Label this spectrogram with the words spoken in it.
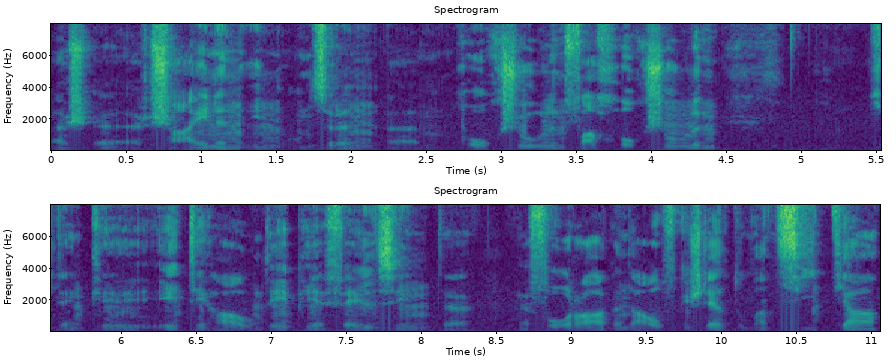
erscheinen in unseren ähm, Hochschulen, Fachhochschulen. Ich denke, ETH und EPFL sind äh, hervorragend aufgestellt und man sieht ja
